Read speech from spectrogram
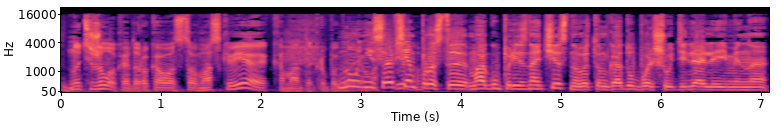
Ну, тяжело, когда руководство в Москве, команда, грубо говоря, Ну, не Москве, совсем, но... просто могу признать честно, в этом году больше уделяли именно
